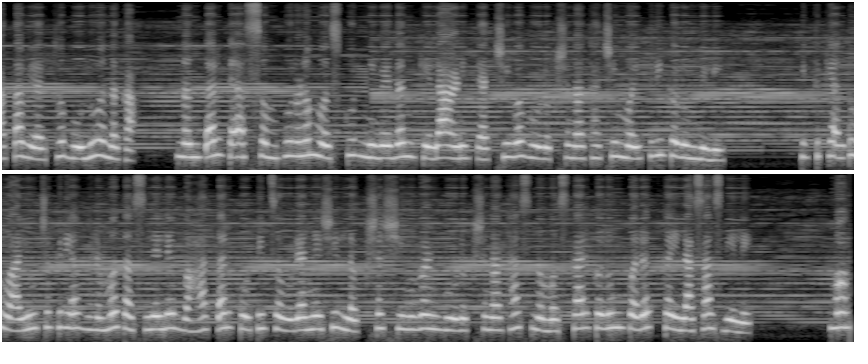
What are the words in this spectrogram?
आता व्यर्थ बोलू नका. नंतर त्यास संपूर्ण मजकूर निवेदन केला आणि त्याची व गोरक्षनाथाची मैत्री करून दिली. इतक्यात वायुचक्रिया भ्रमत असलेले बहात्तर कोटी चौऱ्याऐंशी लक्ष शिवगण गोरक्षनाथास नमस्कार करून परत कैलासास गेले. मग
